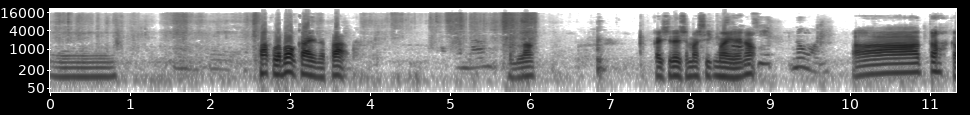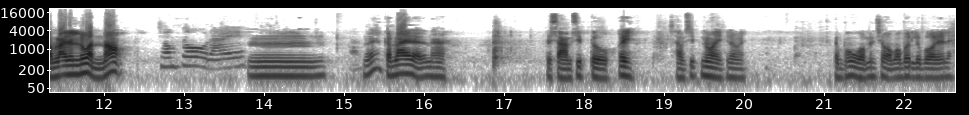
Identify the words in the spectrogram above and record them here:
อืมพักแล้วบ่ไก่นะพระกำลังกำลั งไก่สิได้สมาชิกใหม่เลยเนาะชิดหน่วยอ่าต่อกำไรล้วนๆเนาะช่องโตได้อืมเนี่ยกำไรแหละนะฮะไปสามสิบตัวเอ้ยสามสิบหน่วยพี่น้อยแต่พวกว่ามันชอบมาเบิดหรือบอได้เลย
